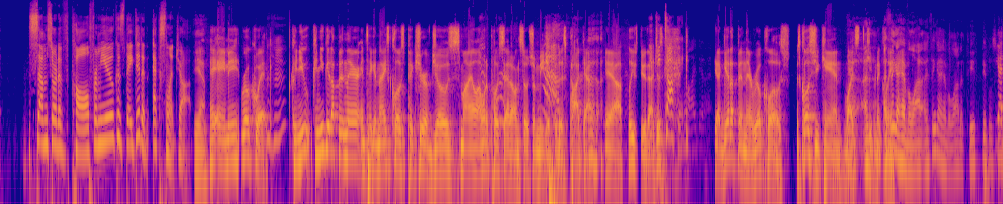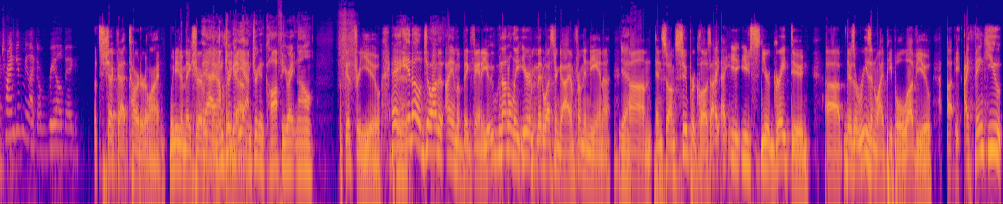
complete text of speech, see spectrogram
some sort of call from you because they did an excellent job. Yeah. Hey Amy, real quick. Mm-hmm. Can you can you get up in there and take a nice close picture of Joe's smile? I want to post that on social media for this podcast. Yeah, please do that. Keep Just talking. yeah, get up in there real close. As close as you can while Yeah, it's I- keeping it I clean. think I have a lot. I think I have a lot of teeth. People say. Yeah, try and give me like a real big. Let's check that tartar line. We need to make sure everything's Yeah, I'm drinking. up. Yeah, I'm drinking coffee right now. Good for you. Hey, you know, Joe, I'm a, I am a big fan of you. Not only you're a Midwestern guy, I'm from Indiana. Yeah. Um, and so I'm super close. I, I you, you, you're a great dude. Uh, there's a reason why people love you. Uh, I think you.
